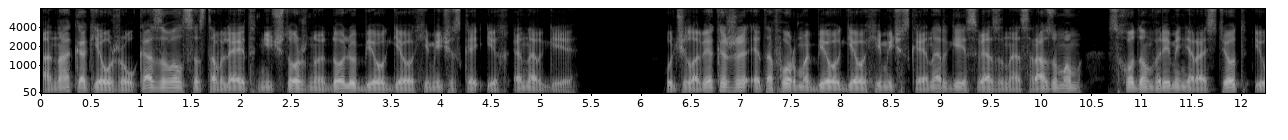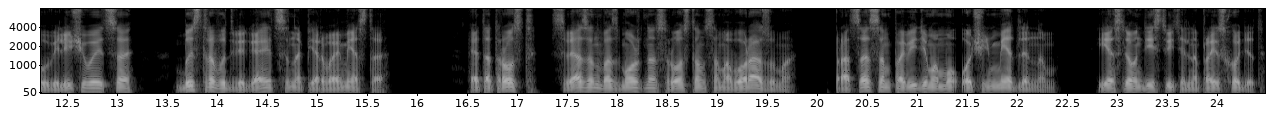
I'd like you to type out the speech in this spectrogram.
Она, как я уже указывал, составляет ничтожную долю биогеохимической их энергии. У человека же эта форма биогеохимической энергии, связанная с разумом, с ходом времени растет и увеличивается, быстро выдвигается на первое место. Этот рост связан, возможно, с ростом самого разума, процессом, по-видимому, очень медленным, если он действительно происходит,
